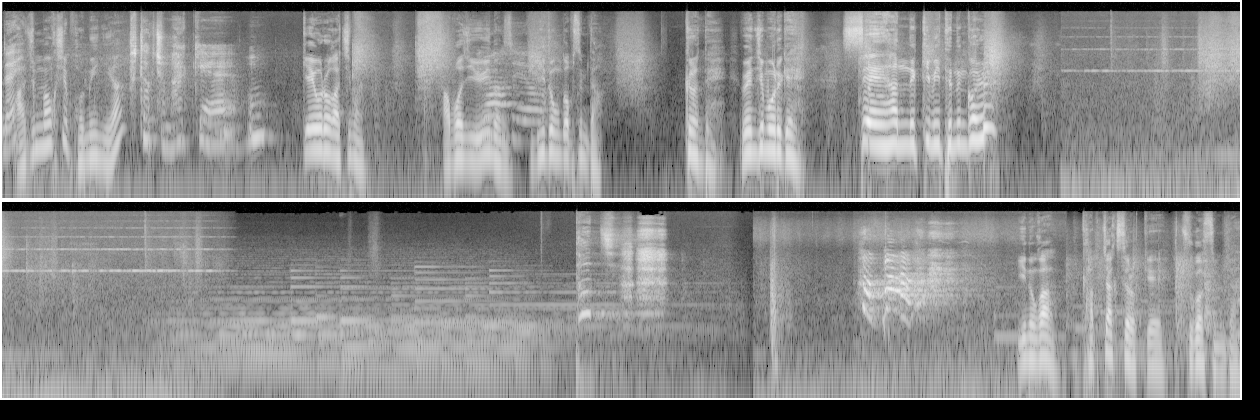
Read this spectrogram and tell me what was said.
네? 아줌마 혹시 범인이야? 부탁 좀 할게. 응? 깨우러 갔지만 아버지 유인호는. 미동도 없습니다. 그런데 왠지 모르게 쎄한 느낌이 드는 걸. 이노가 갑작스럽게 죽었습니다.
